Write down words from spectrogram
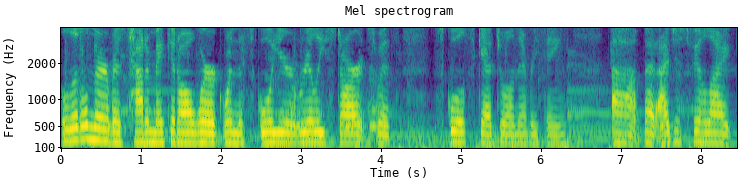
a little nervous how to make it all work when the school year really starts with school schedule and everything. Uh, but I just feel like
